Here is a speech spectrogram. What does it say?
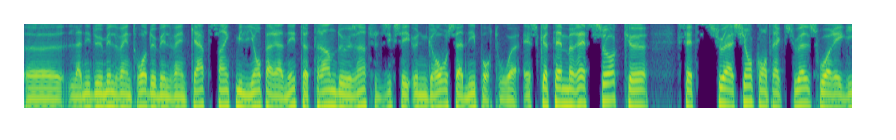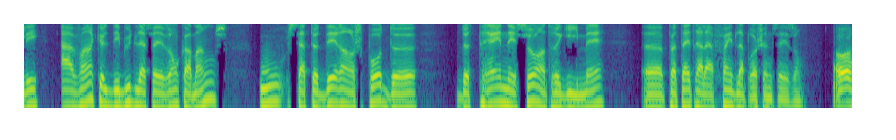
Euh, l'année 2023-2024, 5 millions par année, tu as 32 ans, tu dis que c'est une grosse année pour toi. Est-ce que tu aimerais ça que cette situation contractuelle soit réglée avant que le début de la saison commence? Ou ça te dérange pas de, de traîner ça, entre guillemets, euh, peut-être à la fin de la prochaine saison? Oh,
